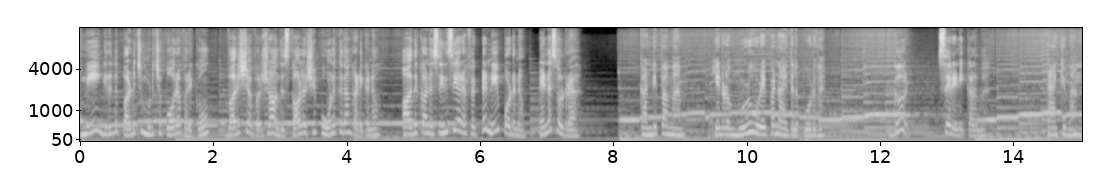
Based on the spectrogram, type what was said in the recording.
நீ இங்கிருந்து படிச்சு முடிச்சு போற வரைக்கும் வருஷ வருஷம் அந்த ஸ்காலர்ஷிப் உனக்கு தான் கிடைக்கணும். அதுக்கான சின்சியர் எஃபெக்ட நீ போடணும். என்ன சொல்ற? கண்டிப்பா மேம் என்னோட முழு உழைப்பை நான் இதுல போடுவேன். குட் சரி நீ கிளம்பு. தேங்க்யூ மேம்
